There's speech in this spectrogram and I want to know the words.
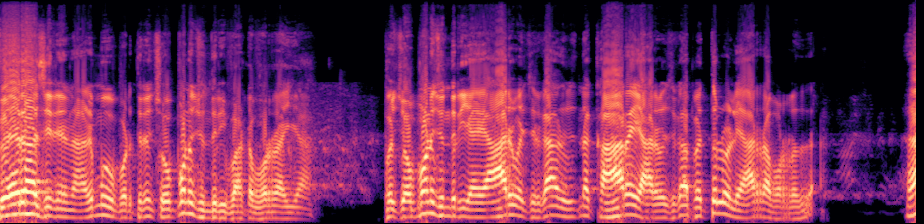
பேராசிரியர் அறிமுகப்படுத்துறேன். சொப்பன சுந்தரி பாட்டை போடுற ஐயா. இப்போ சொப்பன சுந்தரியா யார் வச்சுருக்கா? அது இந்த காரை யார் வச்சுருக்கா? பெத்தலோல் யாரா போடுறது? ஆ?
